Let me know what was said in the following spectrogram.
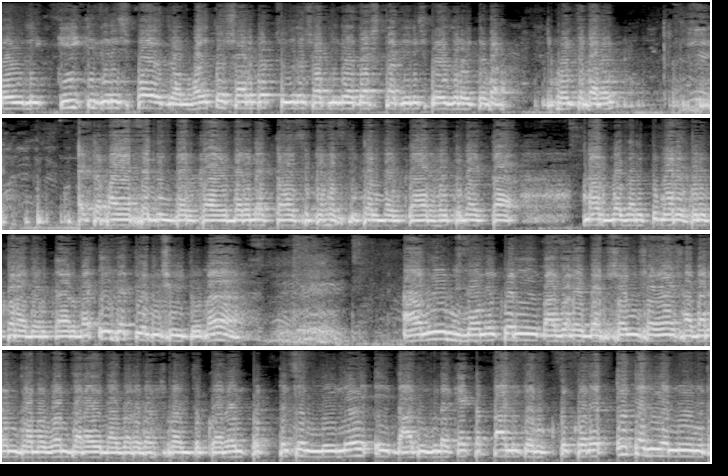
মৌলিক কি কি জিনিস প্রয়োজন? হয়তো সর্বোচ্চ করে সব মিলিয়ে দশটা জিনিস প্রয়োজন হইতে পারে হইতে পারে। একটা ফায়ার সার্ভিস দরকার বরং একটা হসপিটাল হসপিটাল দরকার হয়তো বা একটা মাছ বাজার একটু বড় করে করা দরকার, বা এই জাতীয় বিষয় তো না। আমি মনে করি বাজারের ব্যবসায়ী সহ সাধারণ জনগণ যারা এই বাজারে ব্যবসা বাণিজ্য করেন, প্রত্যেকে মিলে এই দাবিগুলোকে একটা তালিকাভুক্ত করে এটা নিয়ে নিয়মিত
